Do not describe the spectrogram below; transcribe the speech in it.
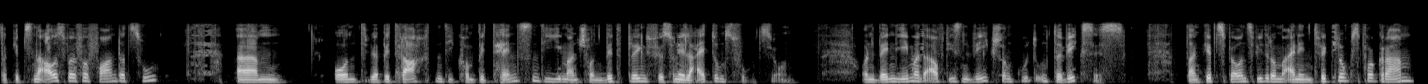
Da gibt es ein Auswahlverfahren dazu. Ähm, und wir betrachten die Kompetenzen, die jemand schon mitbringt für so eine Leitungsfunktion. Und wenn jemand auf diesem Weg schon gut unterwegs ist, dann gibt es bei uns wiederum ein Entwicklungsprogramm,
